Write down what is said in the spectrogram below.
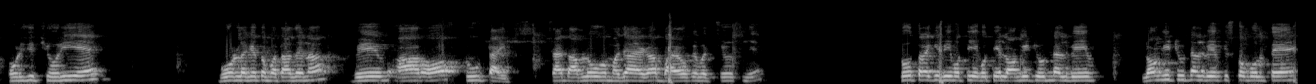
थोड़ी सी थ्योरी है। बोर्ड लगे तो बता देना। Wave are of two types शायद आप लोगों को मज़ा आएगा बायो के बच्चे इसलिए दो तरह की वेव होती है। एक होती है लॉन्गिट्यूडनल वेव लॉन्गिट्यूडनल वेव किसको बोलते हैं?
